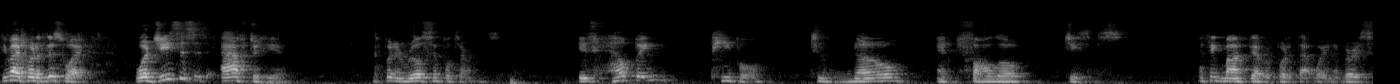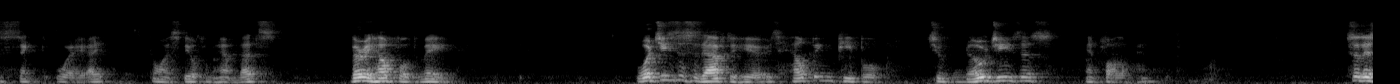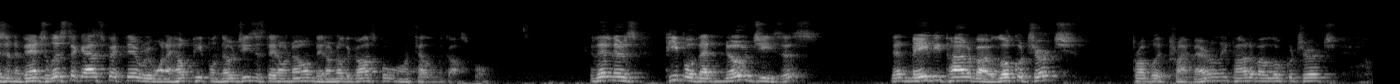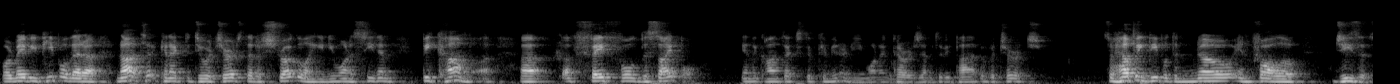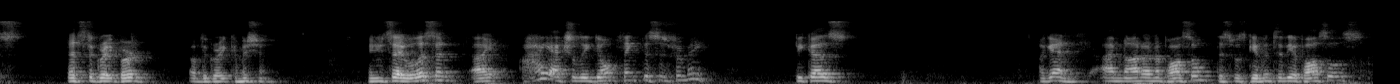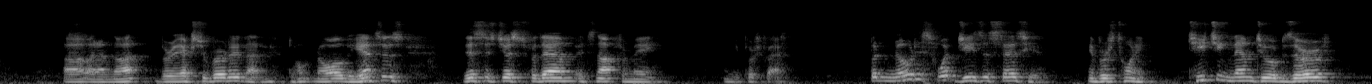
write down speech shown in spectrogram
You might put it this way what Jesus is after here, to put in real simple terms, is helping people to know and follow Jesus. I think Mark Dever put it that way in a very succinct way. I don't want to steal from him. That's very helpful to me. What Jesus is after here is helping people to know Jesus and follow him. So there's an evangelistic aspect there. We want to help people know Jesus. They don't know him. They don't know the gospel. We want to tell them the gospel. And then there's people that know Jesus that may be part of our local church, probably primarily part of our local church, or maybe people that are not connected to a church that are struggling and you want to see them become a, a, a faithful disciple in the context of community. You want to encourage them to be part of a church. So helping people to know and follow Jesus. That's the great burden of the Great Commission. And you'd say, well, listen, I, I actually don't think this is for me. Because, again, I'm not an apostle. This was given to the apostles. Uh, and I'm not very extroverted. I don't know all the answers. This is just for them. It's not for me. And you push back. But notice what Jesus says here in verse 20 teaching them to observe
